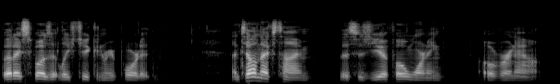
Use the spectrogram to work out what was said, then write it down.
But I suppose at least you can report it. Until next time, this is UFO Warning, over and out.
